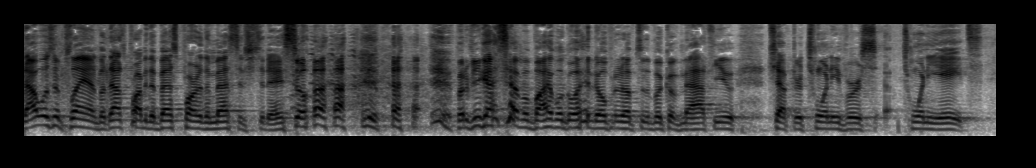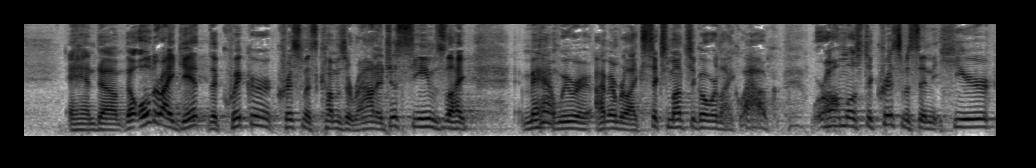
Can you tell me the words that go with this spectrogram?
That wasn't planned, but that's probably the best part of the message today. So, but if you guys have a Bible, go ahead and open it up to the book of Matthew, chapter 20, verse 28. And um, the older I get, the quicker Christmas comes around. It just seems like, man, we were, I remember like six months ago, we're like, wow, we're almost to Christmas, and here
